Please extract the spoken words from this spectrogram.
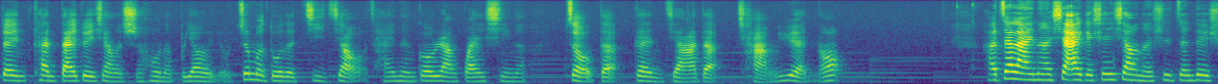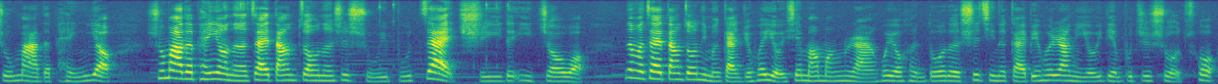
在看待对象的时候呢，不要有这么多的计较，才能够让关系呢走得更加的长远哦。好，再来呢，下一个生肖呢是针对属马的朋友，属马的朋友呢在当中呢是属于不再迟疑的一周哦。那么在当中，你们感觉会有一些茫茫然，会有很多的事情的改变，会让你有一点不知所措。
